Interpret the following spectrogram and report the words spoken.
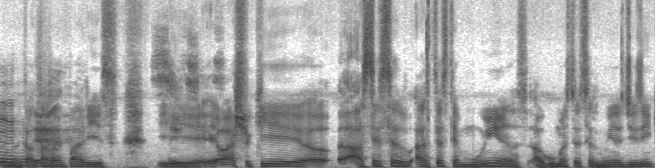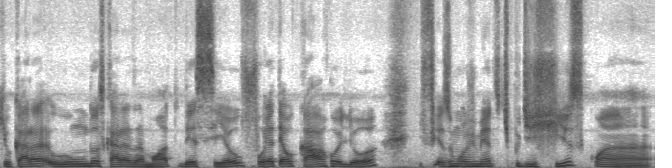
Uhum. Ela tava É. em Paris. Sim, e sim, eu acho que uh, as, as testemunhas, algumas testemunhas dizem que o cara, um dos caras da moto desceu, foi até o carro, olhou e fez um movimento tipo de X com, a,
